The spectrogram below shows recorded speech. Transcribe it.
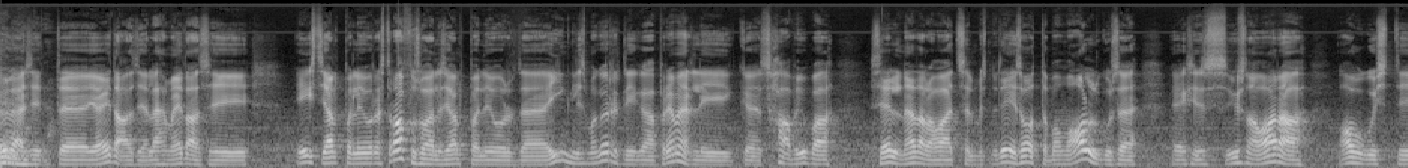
üle siit äh, ja edasi ja läheme edasi Eesti jalgpalli juurest rahvusvahelise jalgpalli juurde. Inglismaa kõrgliiga Premier League saab juba sel nädalavahetusel, mis nüüd ees ootab, oma alguse ehk siis üsna vara augusti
